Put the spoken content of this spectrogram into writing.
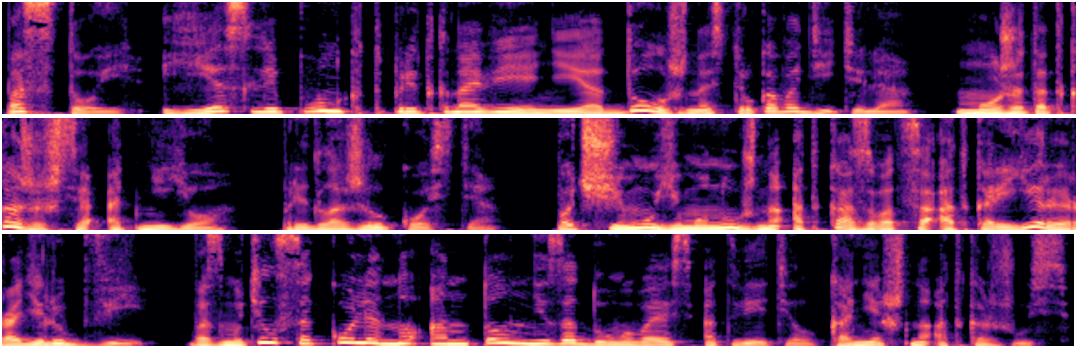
Постой, если пункт преткновения – должность руководителя, «Может, откажешься от нее?» – предложил Костя. «Почему ему нужно отказываться от карьеры ради любви?» Возмутился Коля, но Антон, не задумываясь, ответил. «Конечно, откажусь».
